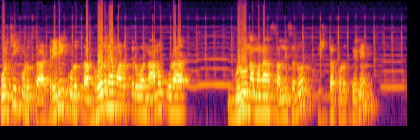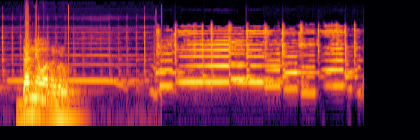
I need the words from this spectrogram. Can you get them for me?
ಕೋಚಿಂಗ್ ಕೊಡುತ್ತಾ ಟ್ರೈನಿಂಗ್ ಕೊಡುತ್ತಾ ಬೋಧನೆ ಮಾಡುತ್ತಿರುವ ನಾನು ಕೂಡ ಗುರು ನಮನ ಸಲ್ಲಿಸಲು ಇಷ್ಟಪಡುತ್ತೇನೆ. ಧನ್ಯವಾದಗಳು.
